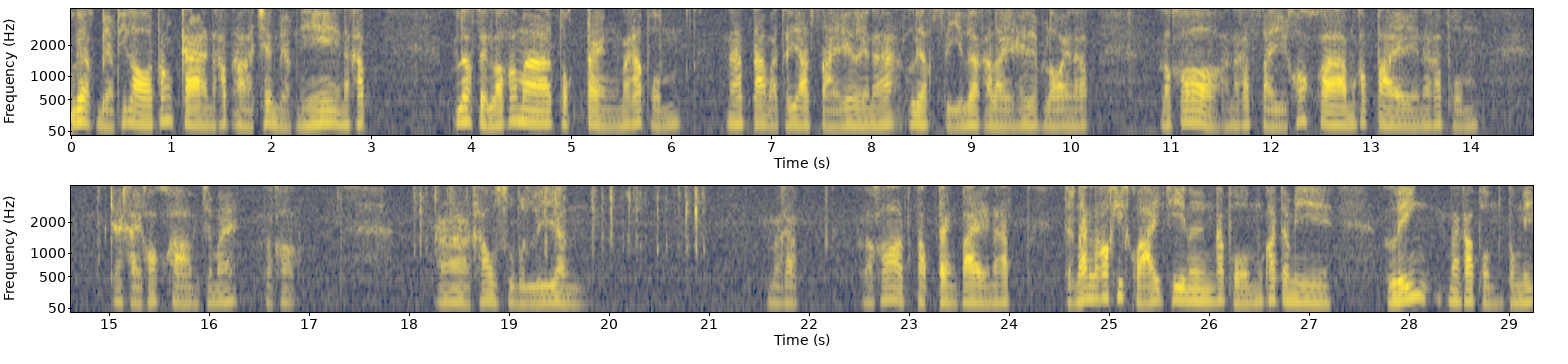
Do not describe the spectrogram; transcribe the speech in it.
เลือกแบบที่เราต้องการนะครับอ่าเช่นแบบนี้นะครับ เลือกเสร็จเราก็มาตกแต่งนะครับ ผมนะตามอัธยาศัยเลยนะฮะเลือกสีเลือกอะไรให้เรียบร้อยนะครับ แล้วก็นะครับใส่ข้อความเข้าไปนะครับ ผมแก้ไขข้อความใช่ไหมแล้วก็อ่าเข้าสู่บทเรียนนะครับ แล้วก็ตอบแต่งไปนะครับ จากนั้นเราก็คลิกขวาอีกทีนึงครับผมก็จะมีลิงก์นะครับผมตรงนี้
